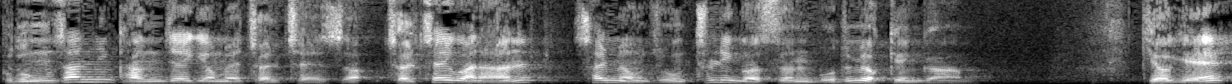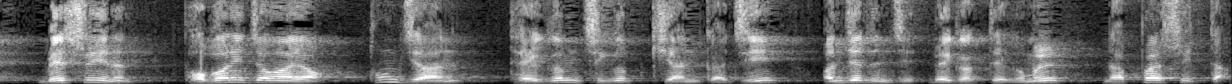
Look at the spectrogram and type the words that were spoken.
부동산 강제 경매 절차에서 절차에 관한 설명 중 틀린 것은 모두 몇 개인가? 기억에 매수인은 법원이 정하여 통지한 대금 지급 기한까지 언제든지 매각 대금을 납부할 수 있다.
